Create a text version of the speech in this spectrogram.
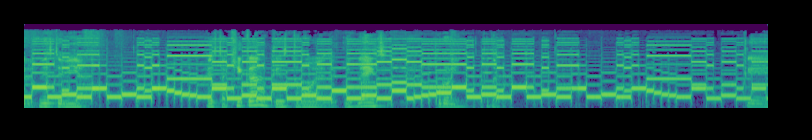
en este día. Esta chica que es tomada de Queensland, Purori, ¿qué tal?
